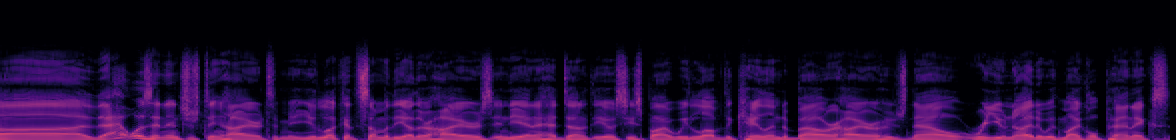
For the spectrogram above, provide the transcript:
Uh, that was an interesting hire to me. You look at some of the other hires Indiana had done at the OC spot. We love the Kalen DeBoer hire, who's now reunited with Michael Penix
